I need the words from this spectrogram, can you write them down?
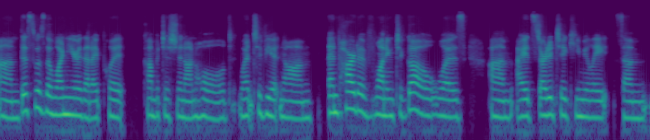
Um, this was the one year that I put competition on hold, went to Vietnam. And part of wanting to go was um, I had started to accumulate some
